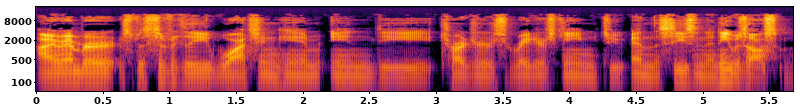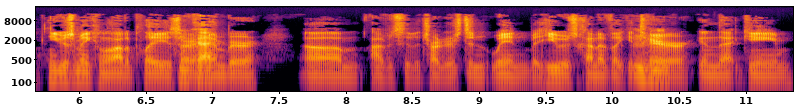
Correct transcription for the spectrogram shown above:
I remember specifically watching him in the Chargers Raiders game to end the season, and he was awesome. He was making a lot of plays. Okay. I remember Um, obviously, the Chargers didn't win, but he was kind of like a Mhm. terror in that game.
